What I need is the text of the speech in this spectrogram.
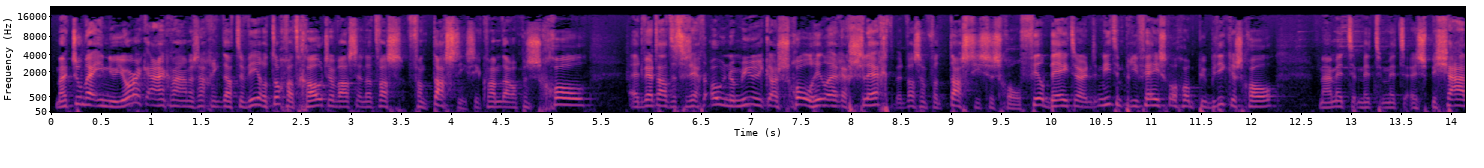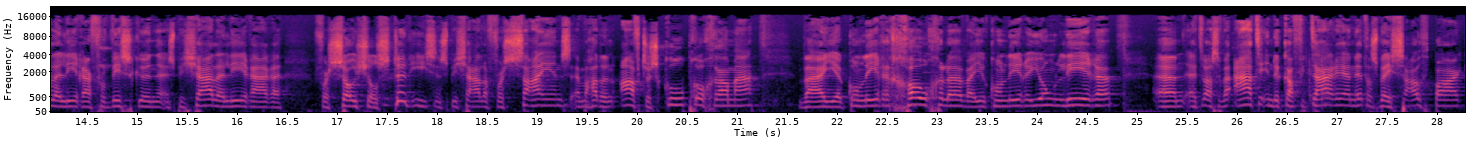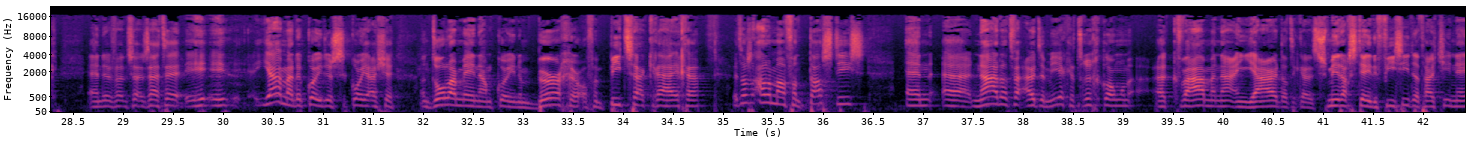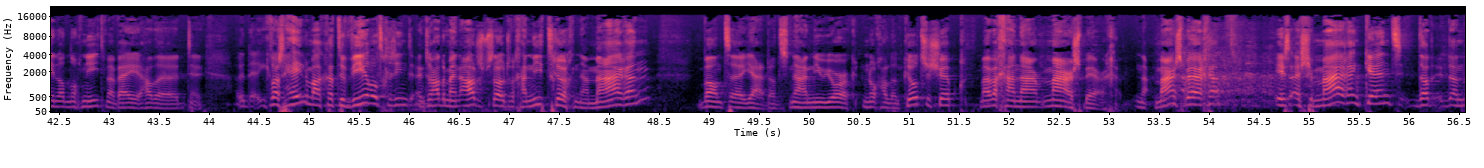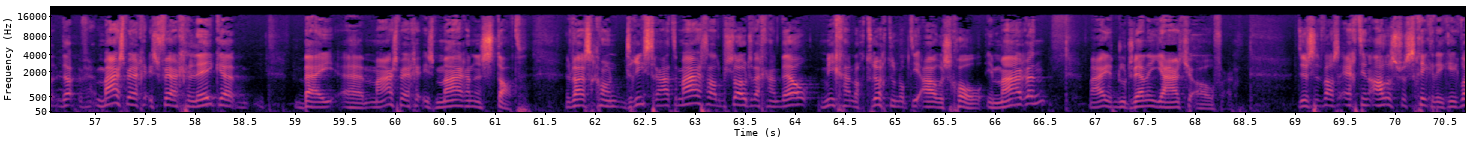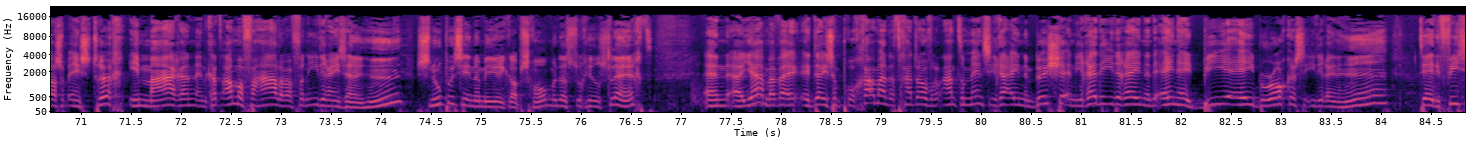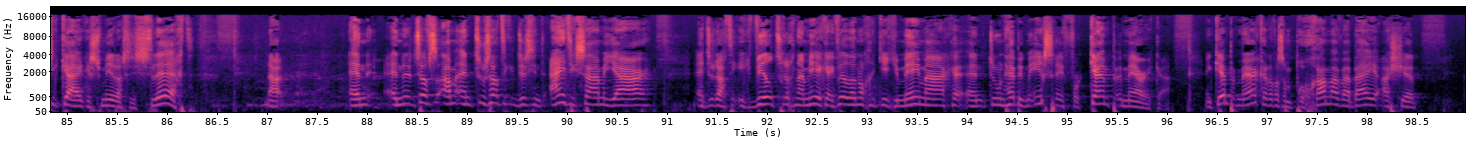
Maar toen wij in New York aankwamen, zag ik dat de wereld toch wat groter was. En dat was fantastisch. Ik kwam daar op een school. Het werd altijd gezegd, oh in Amerika school heel erg slecht. Het was een fantastische school. Veel beter, niet een privéschool, gewoon publieke school. Maar met, met, met een speciale leraar voor wiskunde, een speciale leraren voor social studies, een speciale voor science. En we hadden een after-school programma waar je kon leren goochelen, waar je kon leren jong leren. Um, het was, we aten in de cafetaria, net als bij South Park. En er zaten, ja, maar dan kon je dus, kon je, als je een dollar meenam, kon je een burger of een pizza krijgen. Het was allemaal fantastisch. En uh, nadat we uit Amerika terugkwamen, uh, kwamen na een jaar dat ik uh, smiddags televisie, dat had je in Nederland nog niet, maar wij hadden, ik was helemaal, ik had de wereld gezien en toen hadden mijn ouders besloten, we gaan niet terug naar Maren, want ja, dat is na New York nogal een culture shock, maar we gaan naar Maarsbergen. Nou, Maarsbergen is, als je Maren kent, dat, dan, Maarsbergen is vergeleken bij Maarsbergen is Maren een stad. Het waren gewoon drie straten. Maar ze hadden besloten, wij gaan wel Micha nog terug doen op die oude school in Maren. Maar hij doet wel een jaartje over. Dus het was echt in alles verschrikkelijk. Ik was opeens terug in Maren en ik had allemaal verhalen waarvan iedereen zei... Huh? Snoepen ze in Amerika op school? Maar dat is toch heel slecht? En uh, ja, maar wij, er is een programma dat gaat over een aantal mensen die rijden in een busje en die redden iedereen. En de een heet B.A. Brockers. Iedereen, huh? Televisie kijken smiddags is slecht. Nou, en, en, en toen zat ik dus in het eindexamenjaar... En toen dacht ik, ik wil terug naar Amerika. Ik wil dat nog een keertje meemaken. En toen heb ik me ingeschreven voor Camp America. En Camp America, dat was een programma waarbij je als je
